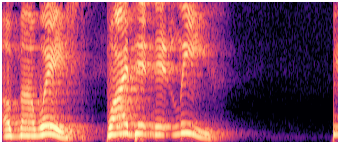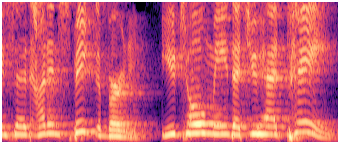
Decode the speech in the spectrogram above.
of my waist. Why didn't it leave? He said, I didn't speak to burning. You told me that you had pain.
